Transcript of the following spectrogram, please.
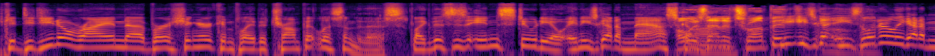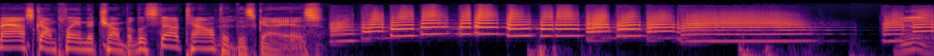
did you know Ryan uh, Bershinger can play the trumpet? Listen to this. Like this is in studio, and he's got a mask. Oh, on. is that a trumpet? He, has got. He's literally got a mask on playing the trumpet. Listen how talented this guy is. Yeah.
